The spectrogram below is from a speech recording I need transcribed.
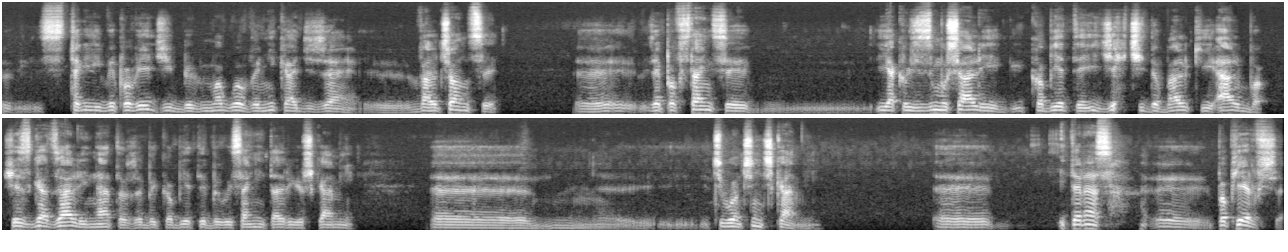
y, z tej wypowiedzi by mogło wynikać, że y, walczący, y, że powstańcy jakoś zmuszali kobiety i dzieci do walki albo się zgadzali na to, żeby kobiety były sanitariuszkami mm, czy łączniczkami. E, I teraz po pierwsze,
